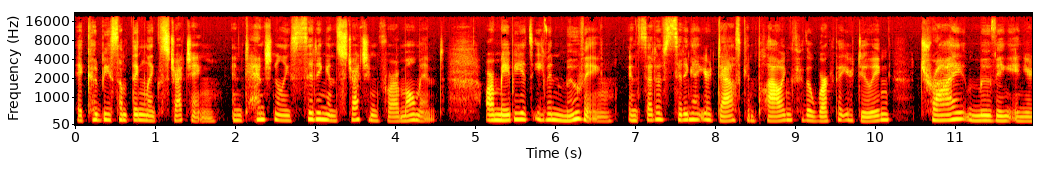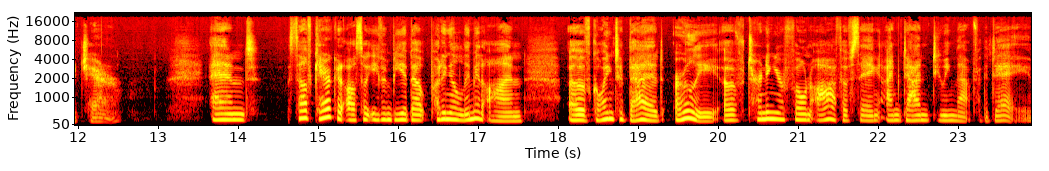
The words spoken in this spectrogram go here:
It could be something like stretching, intentionally sitting and stretching for a moment. Or maybe it's even moving. Instead of sitting at your desk and plowing through the work that you're doing, try moving in your chair. And self care could also even be about putting a limit on of going to bed early, of turning your phone off, of saying, I'm done doing that for the day.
